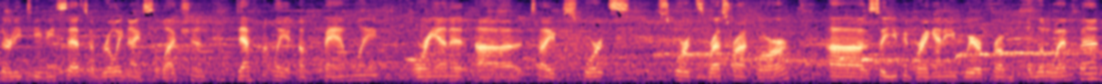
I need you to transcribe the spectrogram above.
30 TV sets, a really nice selection. Definitely a family-oriented uh, type sports sports restaurant bar. Uh, so you could bring anywhere from a little infant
